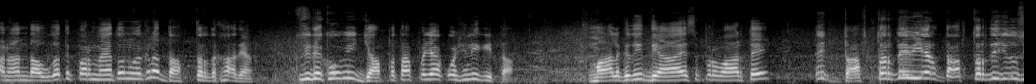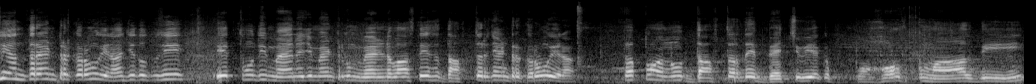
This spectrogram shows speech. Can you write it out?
ਆਨੰਦ ਆਊਗਾ ਤੇ ਪਰ ਮੈਂ ਤੁਹਾਨੂੰ ਇੱਕ ਨਾ ਦਫ਼ਤਰ ਦਿਖਾ ਦਿਆਂ। ਤੁਸੀਂ ਦੇਖੋ ਵੀ ਜੱਪ ਤੱਪ ਜਾਂ ਕੁਝ ਨਹੀਂ ਕੀਤਾ। ਮਾਲਕ ਦੀ ਦਇਆ ਇਸ ਪਰਿਵਾਰ ਤੇ ਤੇ ਦਫ਼ਤਰ ਦੇ ਵੀ ਯਾਰ ਦਫ਼ਤਰ ਦੇ ਜਦੋਂ ਤੁਸੀਂ ਅੰਦਰ ਐਂਟਰ ਕਰੋਗੇ ਨਾ ਜਦੋਂ ਤੁਸੀਂ ਇੱਥੋਂ ਦੀ ਮੈਨੇਜਮੈਂਟ ਨੂੰ ਮਿਲਣ ਵਾਸਤੇ ਇਸ ਦਫ਼ਤਰ 'ਚ ਐਂਟਰ ਕਰੋਗੇ ਨਾ ਤਾਂ ਤੁਹਾਨੂੰ ਦਫ਼ਤਰ ਦੇ ਵਿੱਚ ਵੀ ਇੱਕ ਬਹੁਤ ਕਮਾਲ ਦੀ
